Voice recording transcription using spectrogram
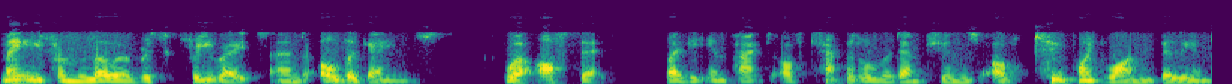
mainly from lower risk-free rates and ALDA gains, were offset by the impact of capital redemptions of $2.1 billion.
